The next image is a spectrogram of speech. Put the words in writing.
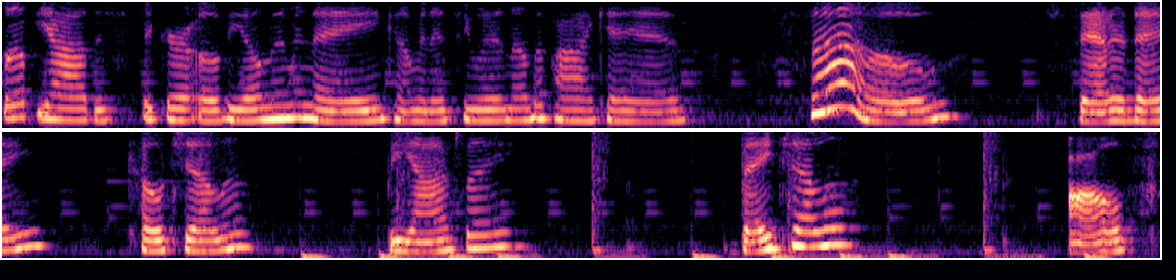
What's up, y'all? This is your girl OVO Lemonade coming at you with another podcast. So, Saturday, Coachella, Beyonce, Beychella, off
